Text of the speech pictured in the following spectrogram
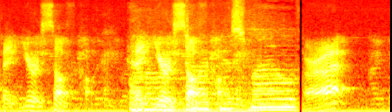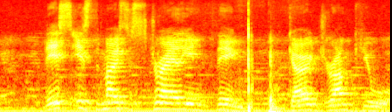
But you're a soft cock. But you're a soft cock. Alright? This is the most Australian thing. Go drunk, you all.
